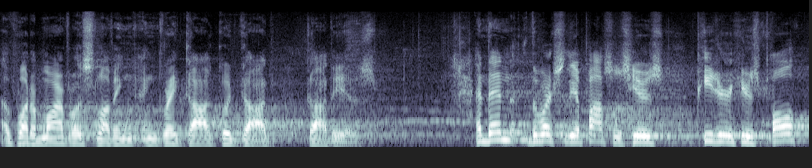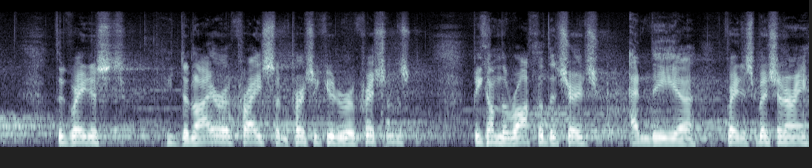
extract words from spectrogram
of what a marvelous, loving, and great God, good God, God is. And then the works of the apostles. Here's Peter, here's Paul, the greatest denier of Christ and persecutor of Christians, become the rock of the church and the uh, greatest missionary.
